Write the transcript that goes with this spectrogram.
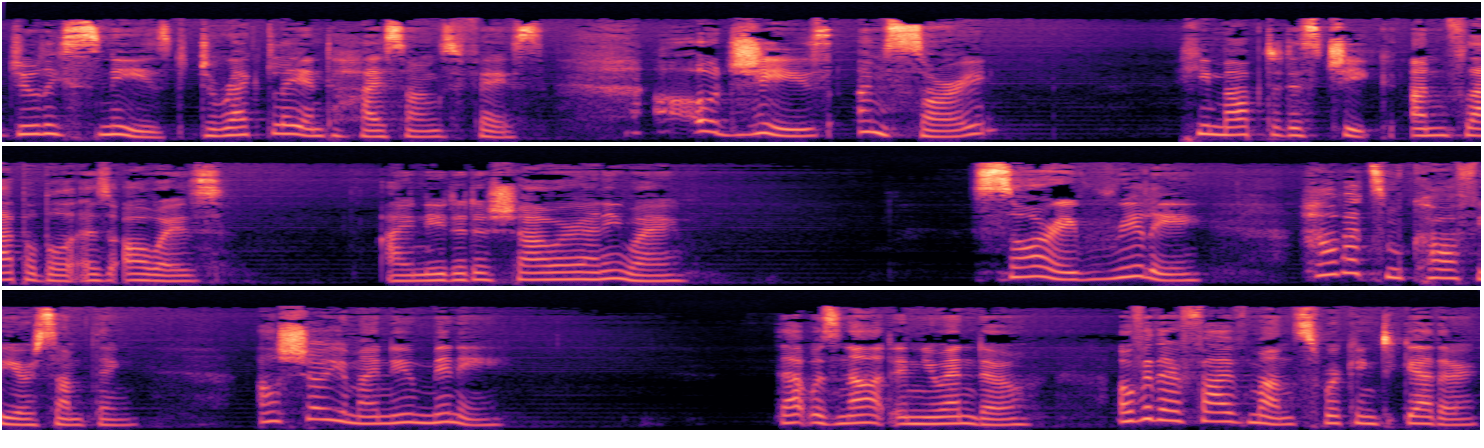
Julie sneezed directly into High Song's face. Oh, geez, I'm sorry. He mopped at his cheek, unflappable as always. I needed a shower anyway. Sorry, really. How about some coffee or something? I'll show you my new Mini. That was not innuendo. Over their five months working together,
